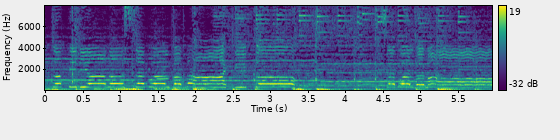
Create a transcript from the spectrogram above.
lo cotidiano se vuelve mágico, se vuelve mágico.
